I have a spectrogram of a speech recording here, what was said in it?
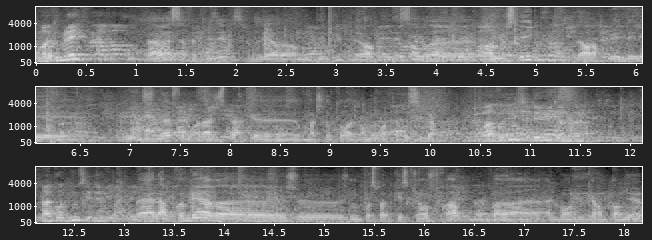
On va doubler Bah ouais, ça fait plaisir, ça fait plaisir d'avoir mis deux buts, d'avoir pu descendre euh, en Youth League, d'avoir pu aider les, les 19. Et voilà, j'espère qu'au match retour à Gramont, on va faire aussi bien. Raconte-nous ces deux buts un peu là. Raconte-nous ces deux buts. Bah, la première, euh, je ne me pose pas de questions, je frappe, elle va, elle va en lucarne tant mieux.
